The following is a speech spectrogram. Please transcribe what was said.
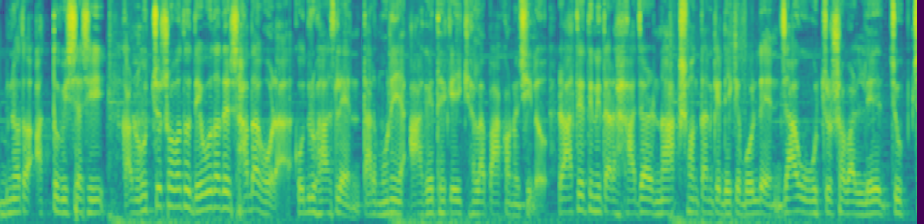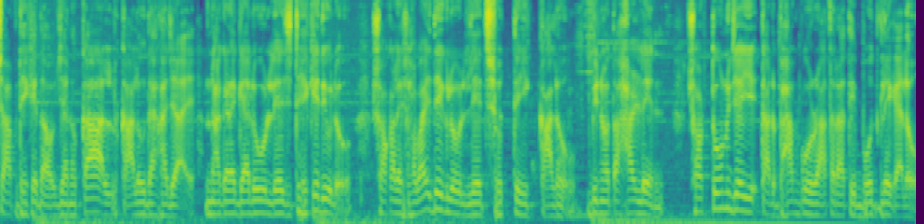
বিনতা আত্মবিশ্বাসী, কারণ উচ্চস্বভাত দেবতাদের সাদা ঘোড়া। কদ্রু হাসলেন, তার মনে আগে থেকেই খেলা পাকানো ছিল। রাতে তিনি তার হাজার নাক সন্তানকে ডেকে বললেন, যাও উচ্চসভার লেজ চুপচাপ ঢেকে দাও, যেন কাল কালো দেখা যায়। নাগেরা গেল, লেজ ঢেকে দিল। সকালে সবাই দেখল, লেজ সত্যিই কালো। বিনতা হারলেন শর্ত অনুযায়ী তার ভাগ্য রাতারাতি বদলে গেল।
